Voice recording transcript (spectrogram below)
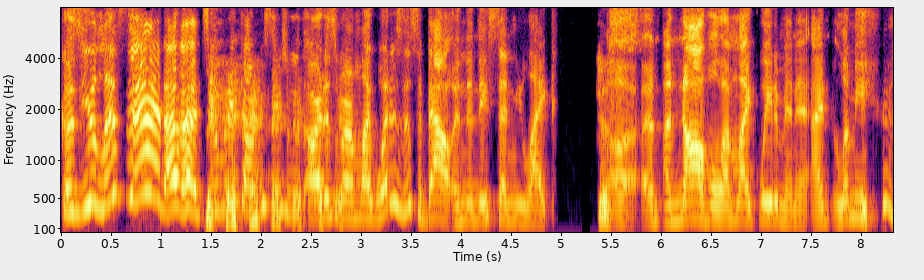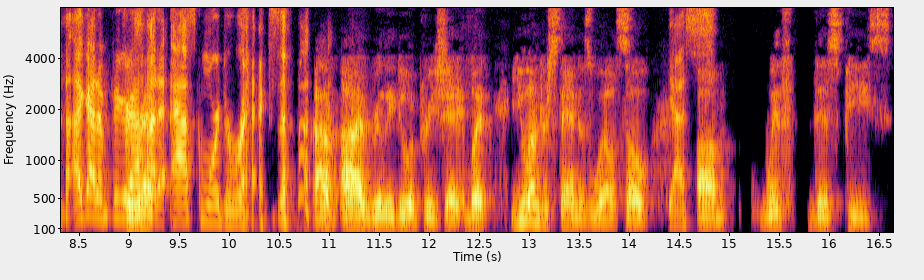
Because you listen, I've had too many conversations with artists where I'm like, "What is this about?" And then they send me like just uh, a, a, novel. I'm like, wait a minute. I let me. I got to figure direct. out how to ask more direct. I, I, really do appreciate it, but you understand as well. So yes, um, with this piece,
